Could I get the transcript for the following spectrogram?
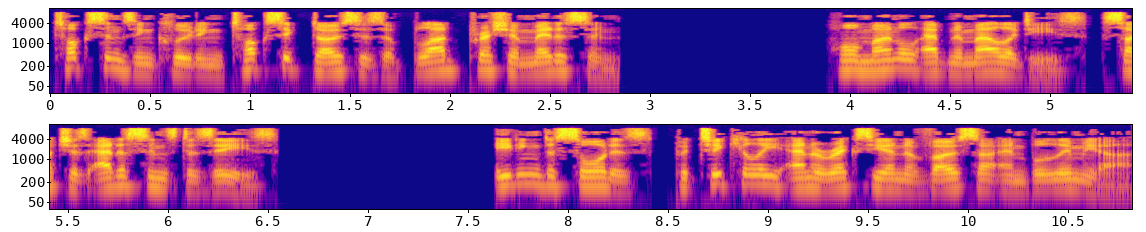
toxins including toxic doses of blood pressure medicine, hormonal abnormalities, such as Addison's disease, Eating disorders, particularly anorexia nervosa and bulimia.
